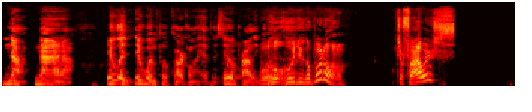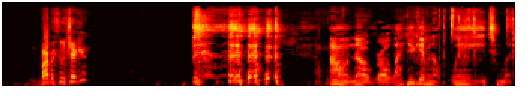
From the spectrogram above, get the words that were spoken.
nah, nah. They wouldn't. They wouldn't put Clark on Evans. They would probably. Well, who who you gonna put on him? Your flowers, barbecue chicken. I don't know, bro. Like you're giving up way too much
